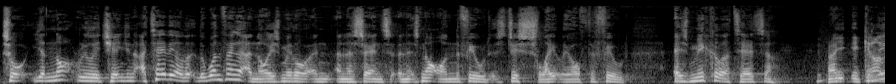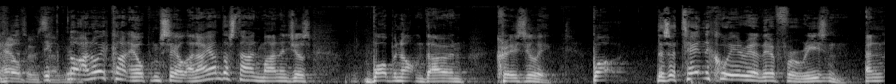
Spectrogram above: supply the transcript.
So you're not really changing. I tell you, the one thing that annoys me though, in, in a sense, and it's not on the field, it's just slightly off the field, is Mikel Arteta. Right? He, he can't help himself. He, no, I know he can't help himself, and I understand managers bobbing up and down crazily, but there's a technical area there for a reason. And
